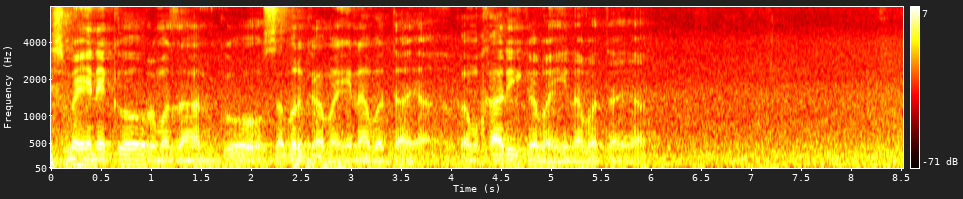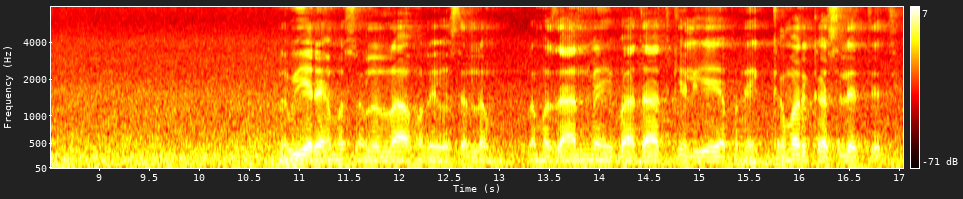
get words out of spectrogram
इस महीने को, रमज़ान को, सब्र का महीना बताया, गमखारी का महीना बताया। नबी रहमत सल्लल्लाहु अलैहि वसल्लम रमज़ान में इबादत के लिए अपने कमर कस लेते थे।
